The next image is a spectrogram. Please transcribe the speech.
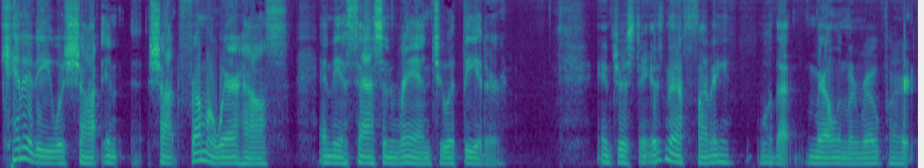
Kennedy was shot in shot from a warehouse, and the assassin ran to a theater. Interesting, isn't that funny? Well, that Marilyn Monroe part.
